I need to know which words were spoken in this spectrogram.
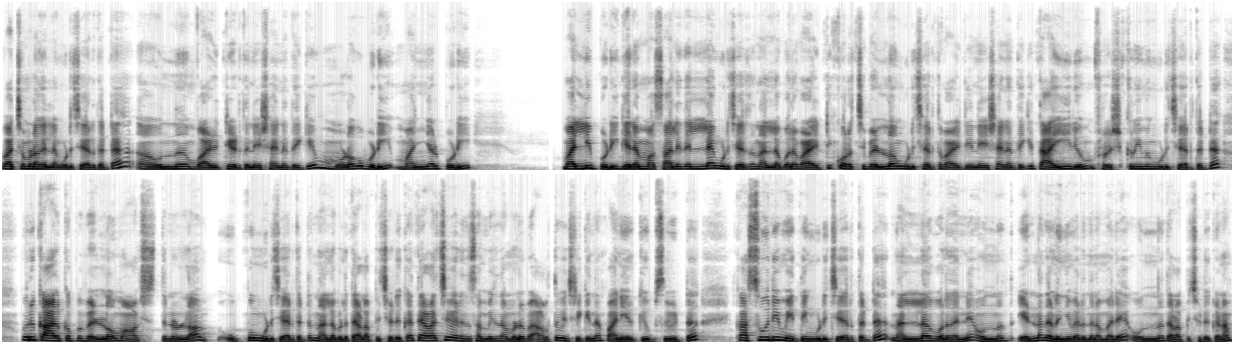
പച്ചമുളക് എല്ലാം കൂടി ചേർത്തിട്ട് ഒന്ന് വഴറ്റിയെടുത്തതിന് ശേഷം അതിനകത്തേക്ക് മുളക് പൊടി മഞ്ഞൾപ്പൊടി മല്ലിപ്പൊടി ഗരം മസാല ഇതെല്ലാം കൂടി ചേർത്ത് നല്ലപോലെ വഴറ്റി കുറച്ച് വെള്ളവും കൂടി ചേർത്ത് വഴറ്റിയതിന് ശേഷം അതിനകത്തേക്ക് തൈരും ഫ്രഷ് ക്രീമും കൂടി ചേർത്തിട്ട് ഒരു കാൽ കപ്പ് വെള്ളവും ആവശ്യത്തിനുള്ള ഉപ്പും കൂടി ചേർത്തിട്ട് നല്ലപോലെ തിളപ്പിച്ചെടുക്കുക. തിളച്ച് വരുന്ന സമയത്ത് നമ്മൾ വറുത്ത് വെച്ചിരിക്കുന്ന പനീർ ക്യൂബ്സ് ഇട്ട് കസൂരി മേത്തിയും കൂടി ചേർത്തിട്ട് നല്ലപോലെ തന്നെ ഒന്ന് എണ്ണ തെളിഞ്ഞ് വരുന്നിടം വരെ ഒന്ന് തിളപ്പിച്ചെടുക്കണം.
